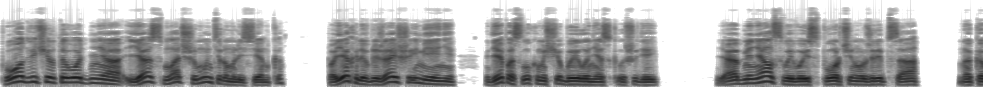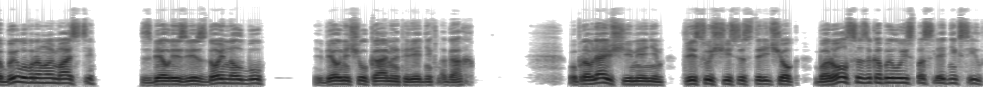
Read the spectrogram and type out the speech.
Под вечер того дня я с младшим унтером Лисенко поехали в ближайшее имение, где, по слухам, еще было несколько лошадей. Я обменял своего испорченного жеребца на кобылу вороной масти с белой звездой на лбу и белыми чулками на передних ногах. Управляющий имением, трясущийся старичок, боролся за кобылу из последних сил.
